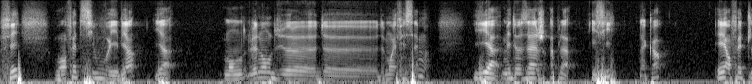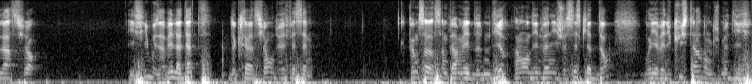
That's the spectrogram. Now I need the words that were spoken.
fais, où en fait, si vous voyez bien, il y a le nom de, mon FSM, il y a mes dosages, hop là, ici, d'accord? Et en fait là, sur ici, vous avez la date de création du FSM. Comme ça, ça me permet de me dire, Amandine Vanille, je sais ce qu'il y a dedans. Moi, il y avait du Custard, donc je me dis,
